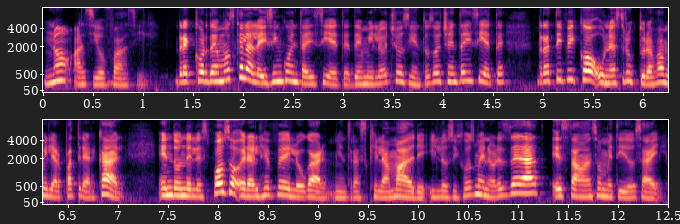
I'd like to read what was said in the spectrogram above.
no ha sido fácil. Recordemos que la Ley 57 de 1887 ratificó una estructura familiar patriarcal, en donde el esposo era el jefe del hogar, mientras que la madre y los hijos menores de edad estaban sometidos a él.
